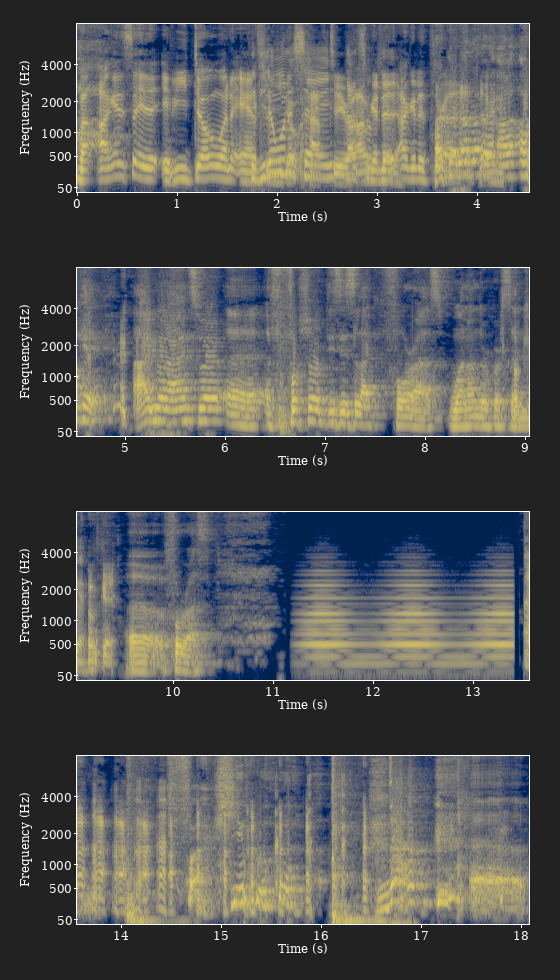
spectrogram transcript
But I'm gonna say that if you don't want to answer, if you don't want to say, have to. I'm okay. gonna I'm gonna throw okay, it no, out no, there. no, uh, okay. I'm gonna answer. Uh, for sure, this is like for us, 100. percent Okay. Okay. Uh, for us. You. Uh,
